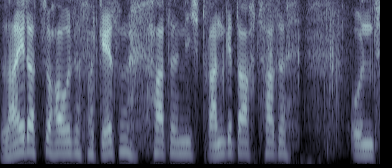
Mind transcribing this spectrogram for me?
leider zu Hause vergessen hatte, nicht dran gedacht hatte. Und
